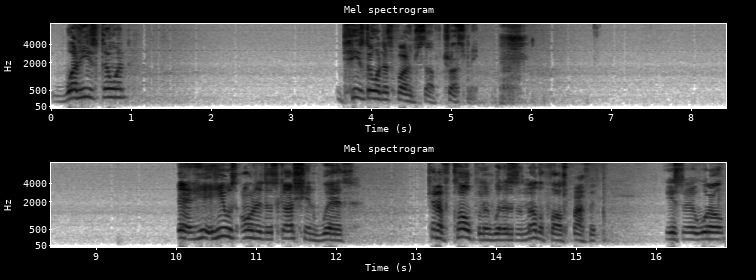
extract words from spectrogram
What he's doing, he's doing this for himself, trust me. And he, he was on a discussion with Kenneth Copeland, which is another false prophet. He said, well,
